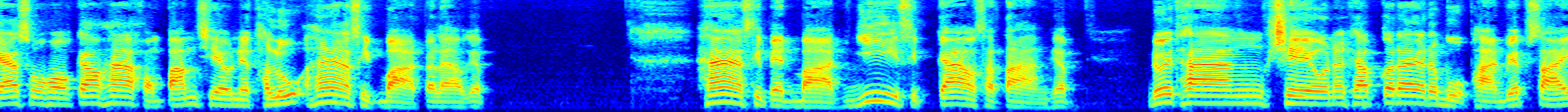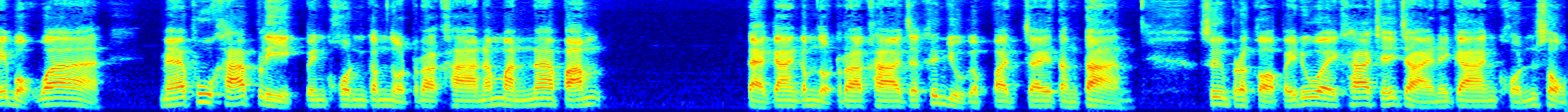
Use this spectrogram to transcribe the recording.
Gas s o h o 95 ของปั๊มเชลเนี่ยทะลุ 50 บาทไปแล้วครับ51 บาท 29 สตางค์ครับ โดยทางเชลนะครับก็ได้ระบุผ่านเว็บไซต์บอกว่า แม้ผู้ค้าปลีกเป็นคนกำหนดราคาน้ำมันหน้าปั๊ม แต่การกำหนดราคาจะขึ้นอยู่กับปัจจัยต่างๆ ซึ่งประกอบไปด้วยค่าใช้จ่ายในการขนส่ง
